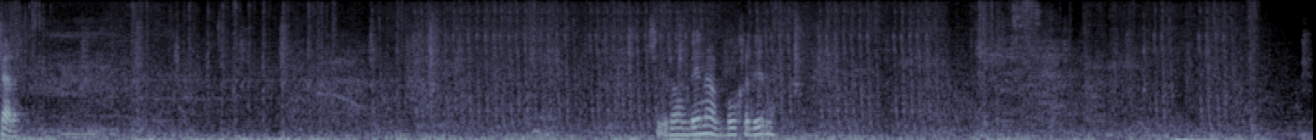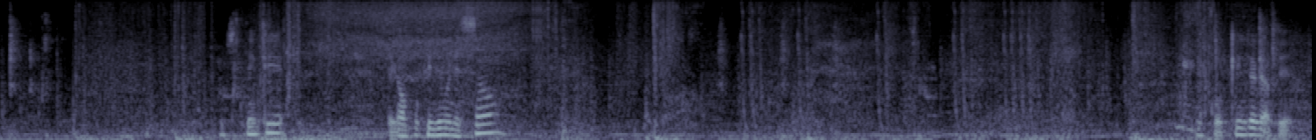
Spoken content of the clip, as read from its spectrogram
Cara? Tirar um bem na boca dele. A gente tem que pegar um pouquinho de munição. Um pouquinho de HP.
